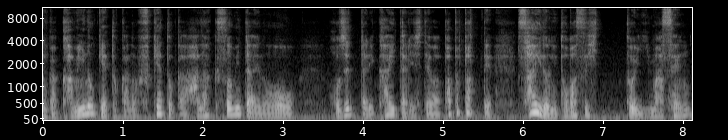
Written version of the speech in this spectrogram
んか髪の毛とかのフケとか鼻くそみたいのをほじったり書いたりしてはパパパってサイドに飛ばす人いません？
